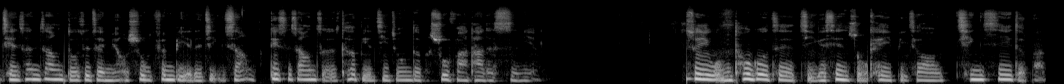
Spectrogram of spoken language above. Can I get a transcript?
前三章都是在描述分别的景象，第四章则特别集中的抒发他的思念。所以，我们透过这几个线索，可以比较清晰的把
